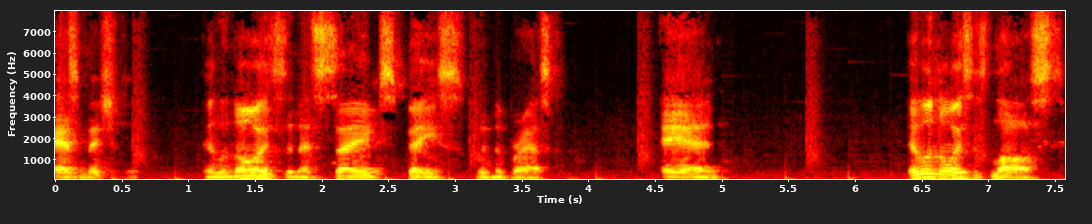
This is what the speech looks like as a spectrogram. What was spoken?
as Michigan. Illinois is in that same space with Nebraska. And Illinois has lost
